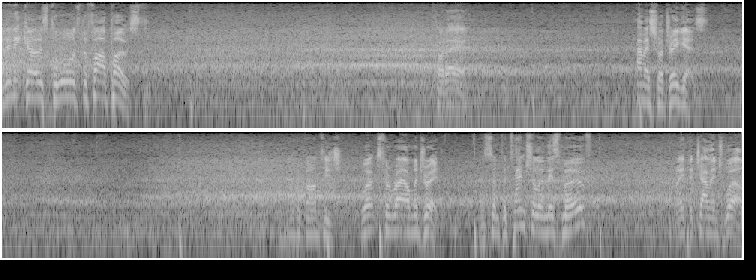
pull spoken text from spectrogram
And in it goes towards the far post. Correa. James Rodriguez. Advantage works for Real Madrid. There's some potential in this move. Made the challenge well.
